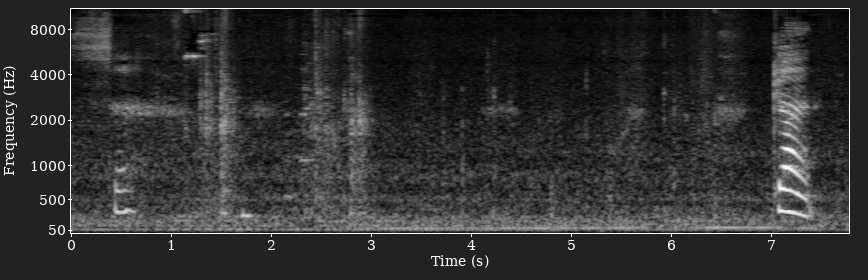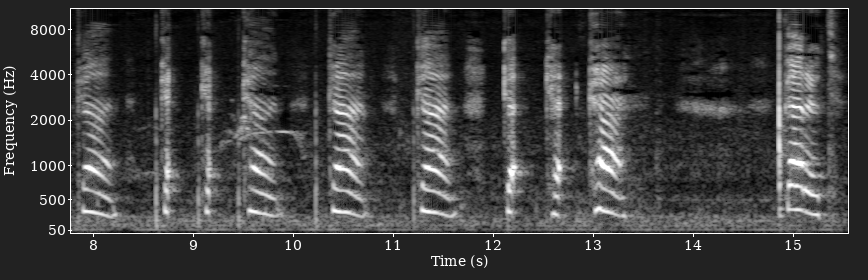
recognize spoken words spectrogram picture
Se- can, can, can, can, can, can, can, can, can, can. Carrot.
